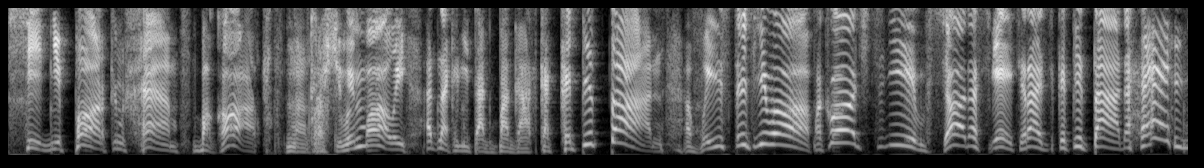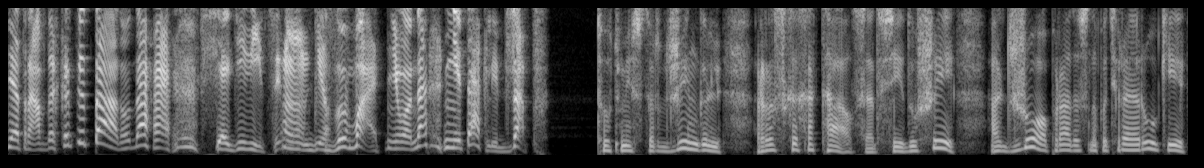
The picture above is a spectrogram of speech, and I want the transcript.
Сидни Паркенхэм, богат, красивый малый, однако не так богат, как капитан. Выставить его, покончить с ним, все на свете ради капитана. Нет равных капитану, да?» Все девицы без ума от него, да? Не так ли, Джаб?» Тут мистер Джингль расхохотался от всей души, а Джо, радостно потирая руки,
